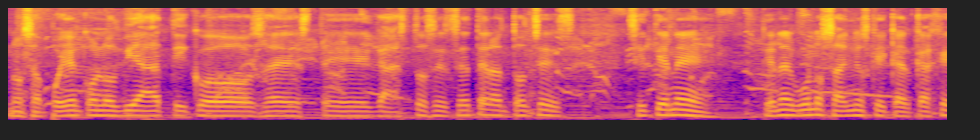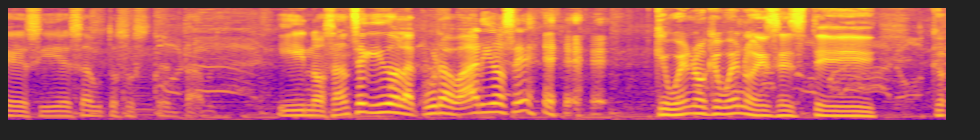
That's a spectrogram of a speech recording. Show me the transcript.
nos apoyan con los viáticos, este, gastos, etcétera. Entonces sí tiene, tiene algunos años que carcaje sí es autosustentable. Y nos han seguido la cura varios, ¿eh? Qué bueno, qué bueno. Es este co-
